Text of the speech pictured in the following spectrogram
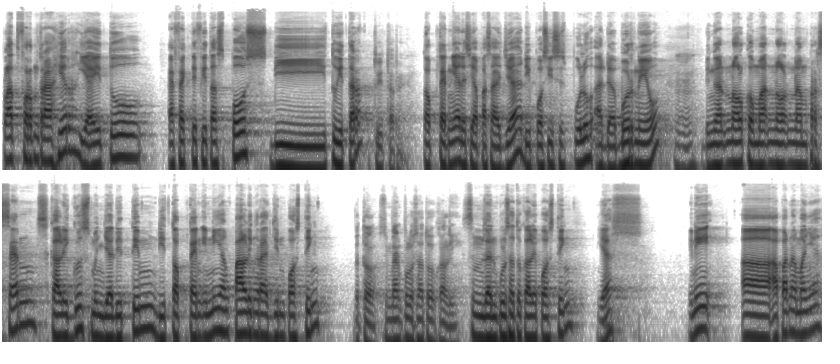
platform terakhir yaitu efektivitas post di Twitter. Twitter. Top 10-nya ada siapa saja? Di posisi 10 ada Borneo dengan 0,06 persen sekaligus menjadi tim di top 10 ini yang paling rajin posting. Betul, 91 kali. 91 kali posting, ya. Ini eh, apa namanya?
